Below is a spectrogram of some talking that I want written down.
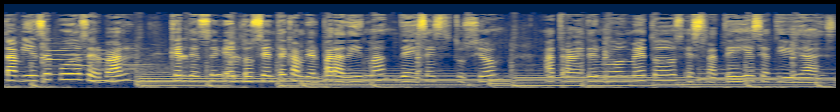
También se pudo observar que el, docente cambió el paradigma de esa institución a través de nuevos métodos, estrategias y actividades.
